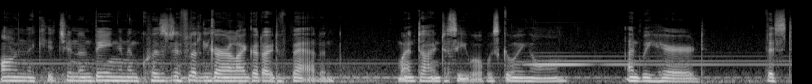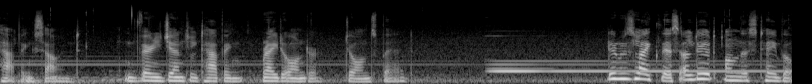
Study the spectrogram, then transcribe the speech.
on in the kitchen and being an inquisitive little girl, I got out of bed and went down to see what was going on. And we heard this tapping sound, very gentle tapping right under John's bed. It was like this. I'll do it on this table.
